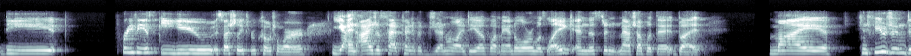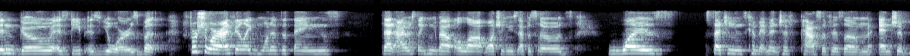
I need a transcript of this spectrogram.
the previous EU, especially through KOTOR. Yes. And I just had kind of a general idea of what Mandalore was like, and this didn't match up with it, but my confusion didn't go as deep as yours. But for sure, I feel like one of the things that I was thinking about a lot watching these episodes was Satine's commitment to pacifism and to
